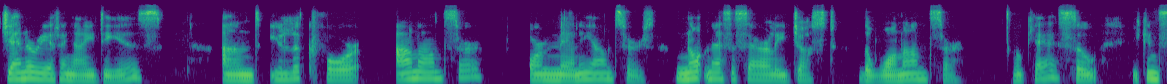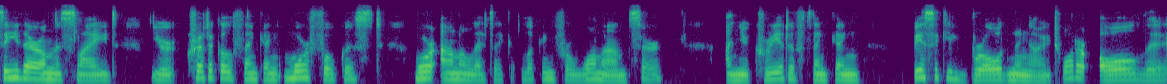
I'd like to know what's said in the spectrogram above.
generating ideas, and you look for an answer or many answers, not necessarily just the one answer. Okay, so you can see there on the slide your critical thinking, more focused, more analytic, looking for one answer, and your creative thinking, basically broadening out what are all the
